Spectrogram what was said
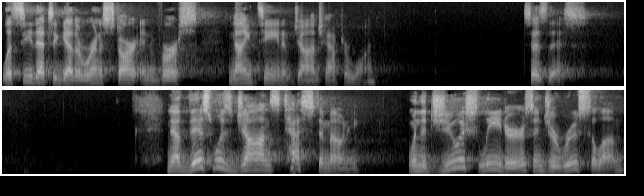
Let's see that together. We're going to start in verse 19 of John chapter 1. It says this Now, this was John's testimony when the Jewish leaders in Jerusalem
